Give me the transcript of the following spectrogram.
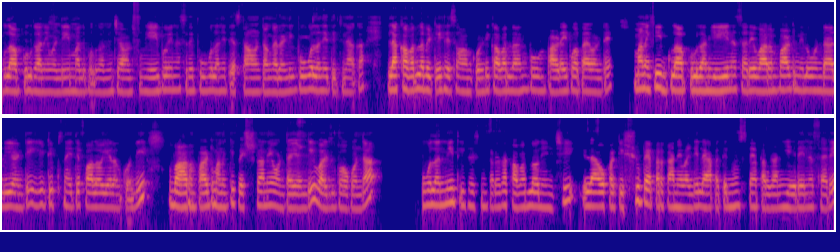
గులాబీ పూలు కానివ్వండి మల్లెపూలు కానీ చామంతి పూలు ఏ సరే పువ్వులు అనేది తెస్తా ఉంటాం కదండి. పువ్వులు అనేది తెచ్చినాక ఇలా కవర్లో పెట్టేసేసాం అనుకోండి. కవర్లో పువ్వులు పాడైపోతాయి అంటే మనకి గులాబీ పూలు కానీ ఏవైనా సరే వారం పాటు నిలువ ఉండాలి అంటే ఈ టిప్స్ అయితే ఫాలో అయ్యారనుకోండి. వారం పాటు మనకి ఫ్రెష్గానే గానే ఉంటాయండి వడిలిపోకుండా పువ్వులన్నీ తీసేసిన తర్వాత కవర్లో నుంచి ఇలా ఒక టిష్యూ పేపర్ కానివ్వండి లేకపోతే న్యూస్ పేపర్ కానీ ఏదైనా సరే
